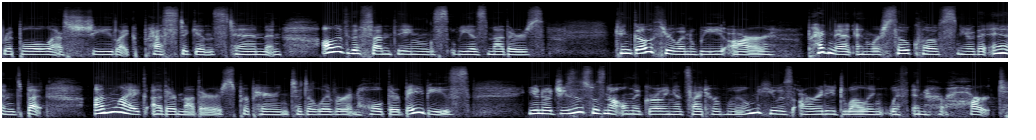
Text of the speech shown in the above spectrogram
ripple as she, like, pressed against him, and all of the fun things we as mothers can go through when we are pregnant and we're so close near the end. But unlike other mothers preparing to deliver and hold their babies, you know, Jesus was not only growing inside her womb, he was already dwelling within her heart.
